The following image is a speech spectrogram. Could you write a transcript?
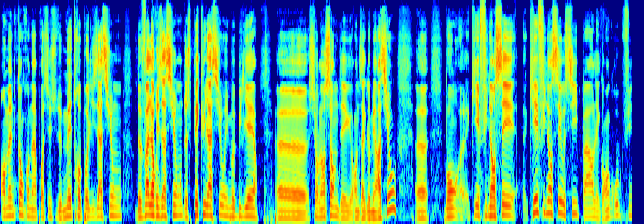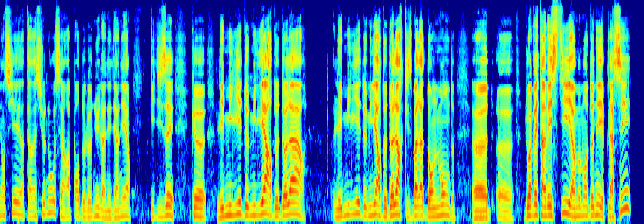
en même temps qu'on a un processus de métropolisation, de valorisation, de spéculation immobilière sur l'ensemble des grandes agglomérations, qui, est financé, qui est financé aussi par les grands groupes financiers internationaux. C'est un rapport de l'ONU l'année dernière qui disait que les milliers de milliards de dollars les milliers de milliards de dollars qui se baladent dans le monde euh, euh, doivent être investis à un moment donné et placés,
